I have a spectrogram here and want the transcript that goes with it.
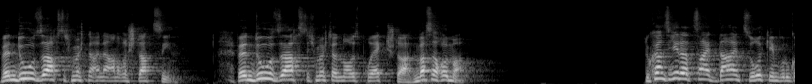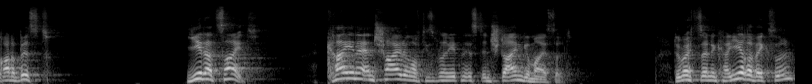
Wenn du sagst, ich möchte in eine andere Stadt ziehen. Wenn du sagst, ich möchte ein neues Projekt starten, was auch immer. Du kannst jederzeit dahin zurückgehen, wo du gerade bist. Jederzeit. Keine Entscheidung auf diesem Planeten ist in Stein gemeißelt. Du möchtest deine Karriere wechseln?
